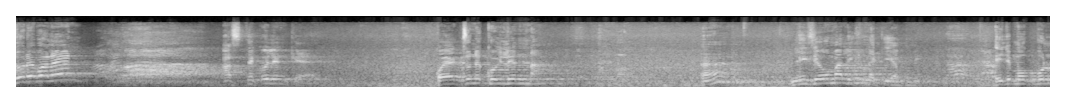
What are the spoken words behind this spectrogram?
জোরে বলেন। আসতে কইলেন কে? কয়েকজনে কইলেন না। হ্যাঁ? নিজেও মালিক নাকি আপনি? এই যে মকবুল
